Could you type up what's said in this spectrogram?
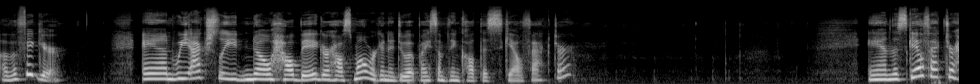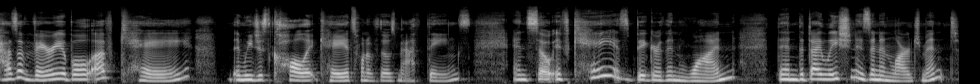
of a figure. And we actually know how big or how small we're going to do it by something called the scale factor. And the scale factor has a variable of k, and we just call it k. It's one of those math things. And so if k is bigger than 1, then the dilation is an enlargement.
